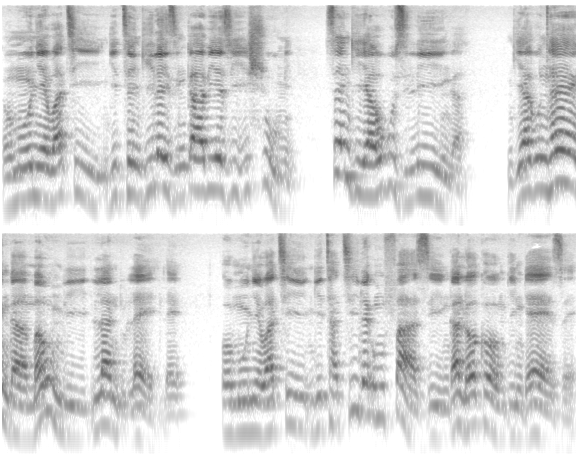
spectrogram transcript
omunye wathi ngithengile izinkabi eziyishumi sengiya ukuzilinga ngiyakuncenga mawungilandulele. Omunye wathi ngithathile umfazi ngalokho ngingeze.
